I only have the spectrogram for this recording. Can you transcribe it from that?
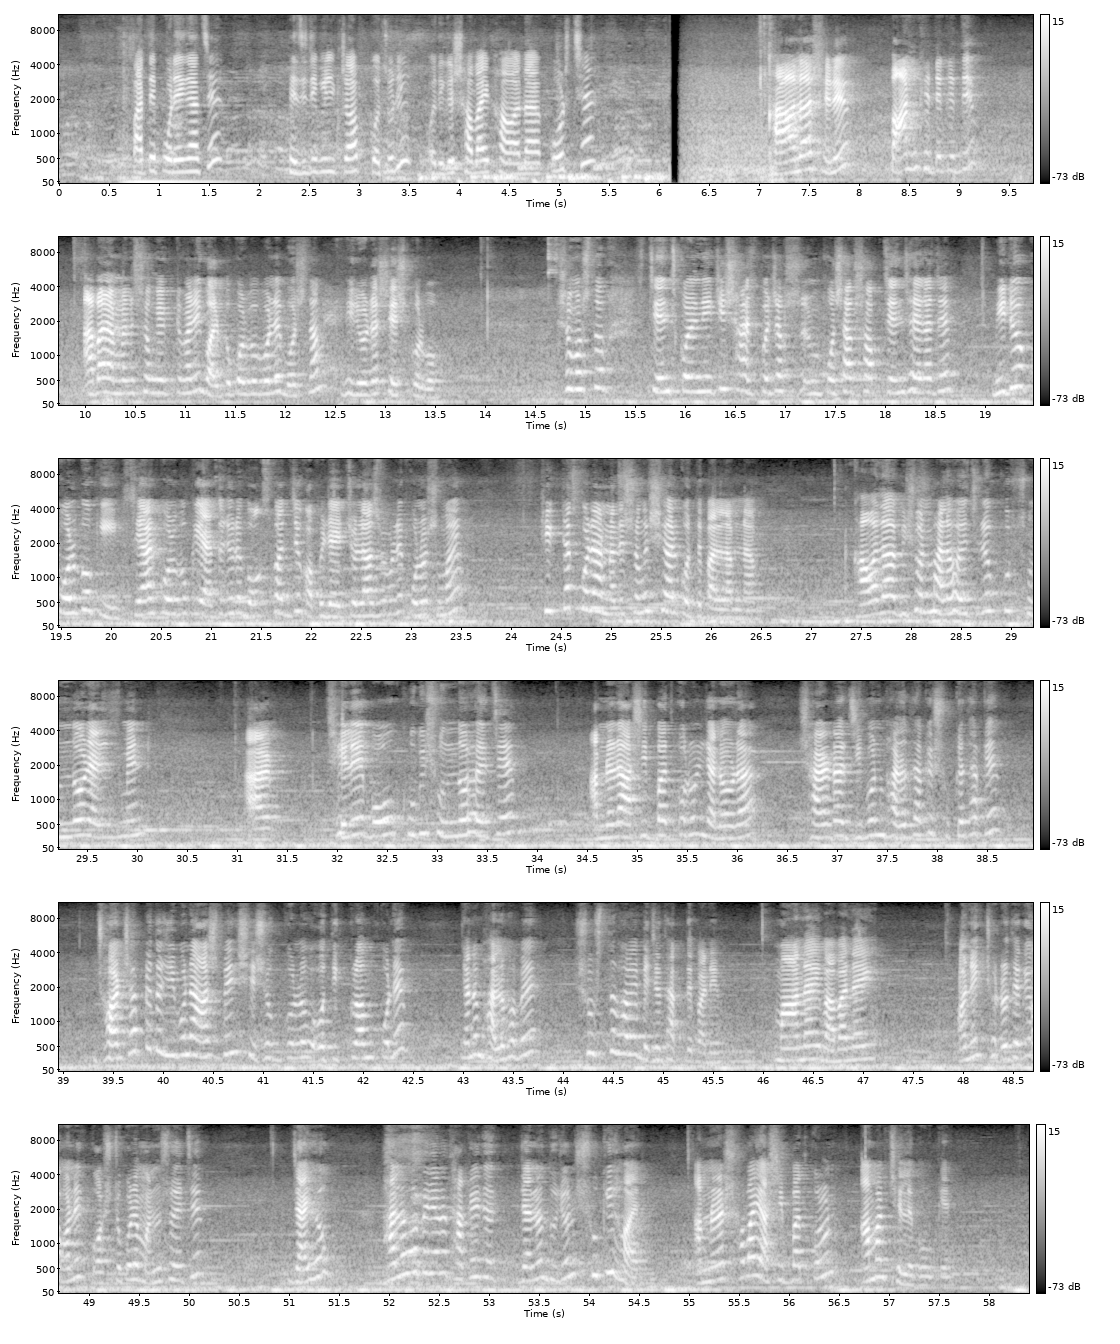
পাতে পড়ে গেছে ভেজিটেবিল চপ কচুরি, ওদিকে সবাই খাওয়া দাওয়া করছে। খাওয়া দাওয়া সেরে পান খেতে খেতে আবার আপনাদের সঙ্গে একটুখানি গল্প করব বলে বসলাম, ভিডিওটা শেষ করব। সমস্ত চেঞ্জ করে নিয়েছি সাজ পোশাক পোশাক সব চেঞ্জ হয়ে গেছে। ভিডিও করব কি শেয়ার করব কি, এত জোরে বক্স বাজছে কপিরাইট চলে আসবে বলে কোনো সময় ঠিকঠাক করে আপনাদের সঙ্গে শেয়ার করতে পারলাম না। খাওয়া দাওয়া ভীষণ ভালো হয়েছিল, খুব সুন্দর অ্যারেঞ্জমেন্ট আর ছেলে বউ খুবই সুন্দর হয়েছে। আপনারা আশীর্বাদ করুন যেন ওরা সারাটা জীবন ভালো থাকে, সুখে থাকে। ঝড়ঝাপটা তো জীবনে আসবেই, সেসবগুলো অতিক্রম করে যেন ভালোভাবে, সুস্থভাবে বেঁচে থাকতে পারে। মা নাই, বাবা নাই অনেক ছোট থেকে অনেক কষ্ট করে মানুষ হয়েছে। যাই হোক, ভালোভাবে যেন থাকে যেন দুজন সুখী হয়। আপনারা সবাই আশীর্বাদ করুন আমার ছেলে বউকে।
